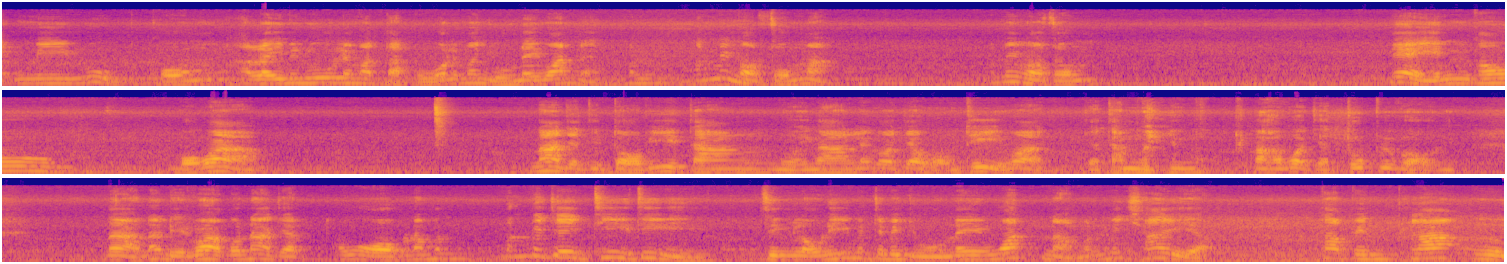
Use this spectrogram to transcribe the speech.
กๆมีรูปของอะไรไม่รู้เลยมาตัดหัวเลยมาอยู่ในวัดเนี่ยมันมันไม่เหมาะสมอะ มันไม่เหมาะสม เนี่ยเห็นเขาบอกว่า น่าจะติดต่อพี่ทางหน่วยงานแล้วก็เจ้าของที่ว่าจะทำไงพราวว่าจะทุบหรือเปล่านี่น่าน่าเด็ดว่าก็น่าจะเอาออกนะมันมันไม่ใช่ที่ที่สิ่งเหล่านี้มันจะไปอยู่ในวัดน่ะ มันไม่ใช่อะ ถ้าเป็นพระเออ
